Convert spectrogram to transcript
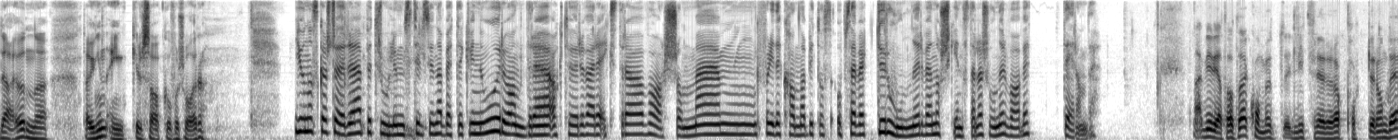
det er jo en, det er ingen enkel sak å forsvare. Jonas Gahr Støre, Petroleumstilsynet har bedt Equinor og andre aktører være ekstra varsomme mm, fordi det kan ha blitt observert droner ved norske installasjoner. Hva vet dere om det? Nei, Vi vet at det er kommet litt flere rapporter om det.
